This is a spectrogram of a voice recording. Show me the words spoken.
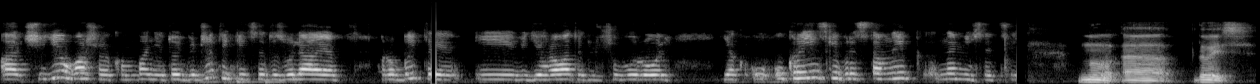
А чи є у вашої компанії той бюджет, який це дозволяє робити і відігравати ключову роль як український представник на місяці? Ну, е, дивись,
